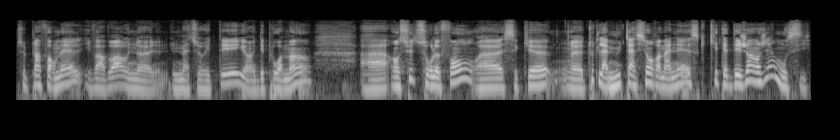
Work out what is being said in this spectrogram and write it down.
sur le plan formel, il va avoir une, maturité, un déploiement. Euh, ensuite, sur le fond, euh, c'est que euh, toute la mutation romanesque, qui était déjà en germe aussi,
